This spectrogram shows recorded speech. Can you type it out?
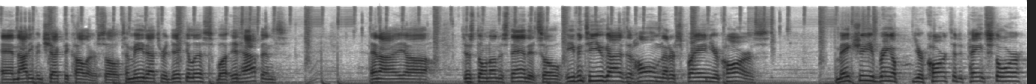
and not even check the color. So to me, that's ridiculous, but it happens. And I, uh, just don't understand it. So even to you guys at home that are spraying your cars, make sure you bring a, your car to the paint store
